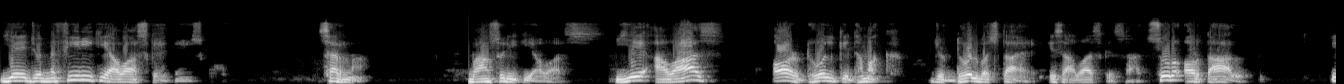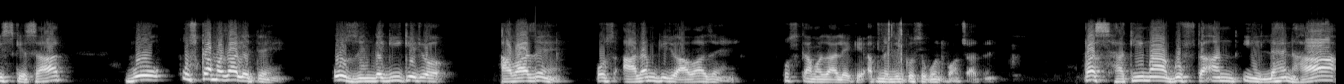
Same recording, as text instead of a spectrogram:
یہ جو نفیری کی آواز کہتے ہیں اس کو۔ سرنا، بانسری کی آواز۔ یہ آواز اور ڈھول کی دھمک جو ڈھول بچتا ہے اس آواز کے ساتھ، سر اور تال۔ اس کے ساتھ وہ اس کا مزہ لیتے ہیں۔ اس زندگی کے جو آوازیں ہیں اس عالم کی جو آوازیں ہیں، اس کا مزہ لے کے اپنے دل کو سکون پہنچاتے ہیں۔ پس حکیمہ گفت اند ای لہن ہا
